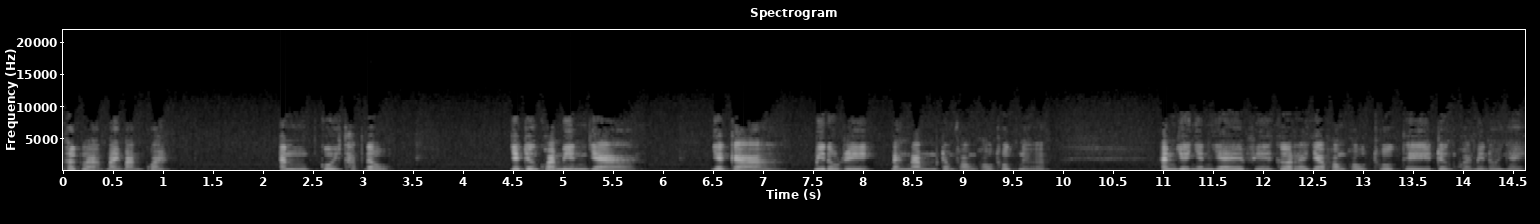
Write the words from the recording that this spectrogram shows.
Thật là may mắn quá. Anh cúi thấp đầu. Với trưởng khoa Min và với cả Midori đang nằm trong phòng phẫu thuật nữa. Anh vừa nhìn về phía cửa ra vào phòng phẫu thuật thì trưởng khoa Min nói ngay.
